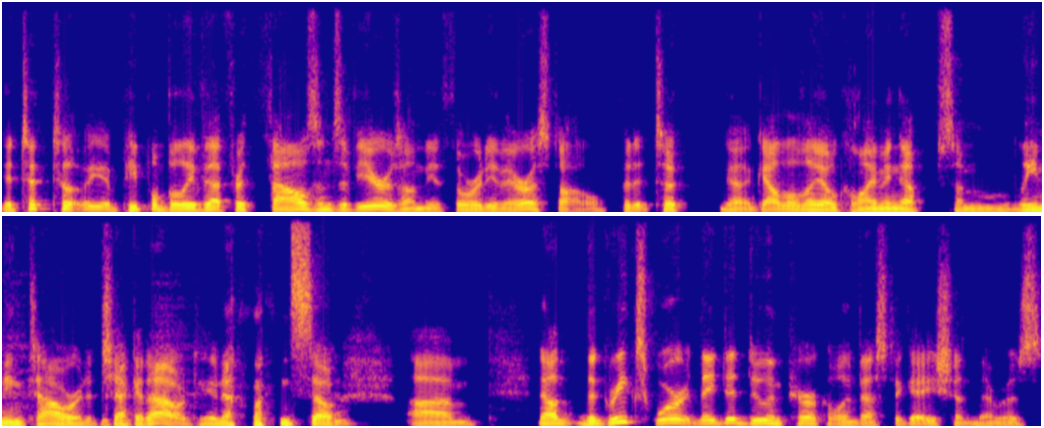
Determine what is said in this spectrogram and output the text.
It took to, people believe that for thousands of years on the authority of Aristotle, but it took uh, Galileo climbing up some leaning tower to check it out, you know. and so, um, now the Greeks were they did do empirical investigation. There was,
